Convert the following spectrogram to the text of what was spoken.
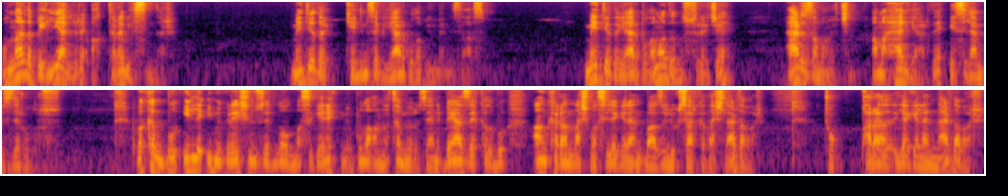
onlar da belli yerlere aktarabilsinler. Medyada kendimize bir yer bulabilmemiz lazım. Medyada yer bulamadığımız sürece her zaman için ama her yerde ezilen bizler oluruz. Bakın bu ille immigration üzerinde olması gerekmiyor. Bunu anlatamıyoruz. Yani beyaz yakalı bu Ankara Anlaşması'yla gelen bazı lüks arkadaşlar da var. Çok para ile gelenler de var.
